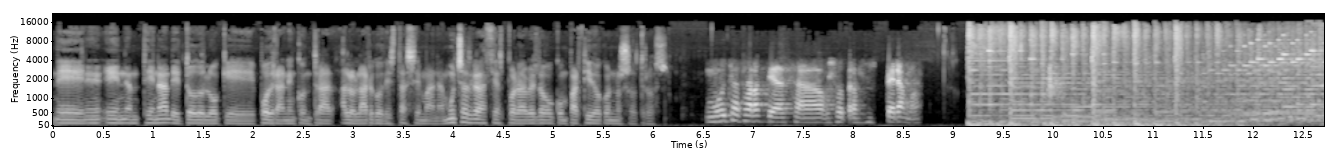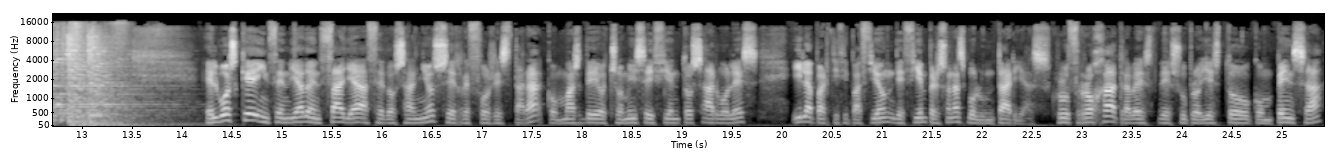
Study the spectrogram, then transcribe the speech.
en, antena de todo lo que podrán encontrar a lo largo de esta semana. Muchas gracias por haberlo compartido con nosotros. Muchas gracias a vosotras. Esperamos. El bosque incendiado en Zaya hace dos años se reforestará con más de 8.600 árboles y la participación de 100 personas voluntarias. Cruz Roja, a través de su proyecto Compensa,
